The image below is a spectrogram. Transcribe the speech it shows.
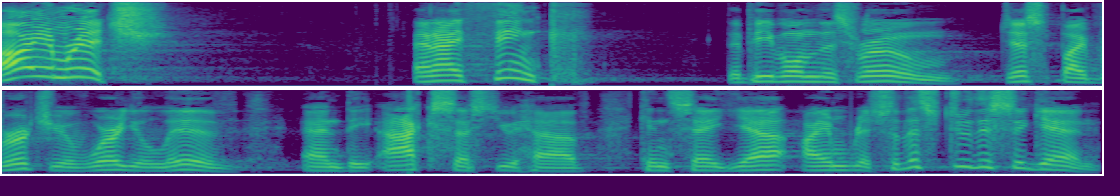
I am rich. And I think The people in this room, just by virtue of where you live and the access you have, can say, Yeah, I'm rich. So let's do this again.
